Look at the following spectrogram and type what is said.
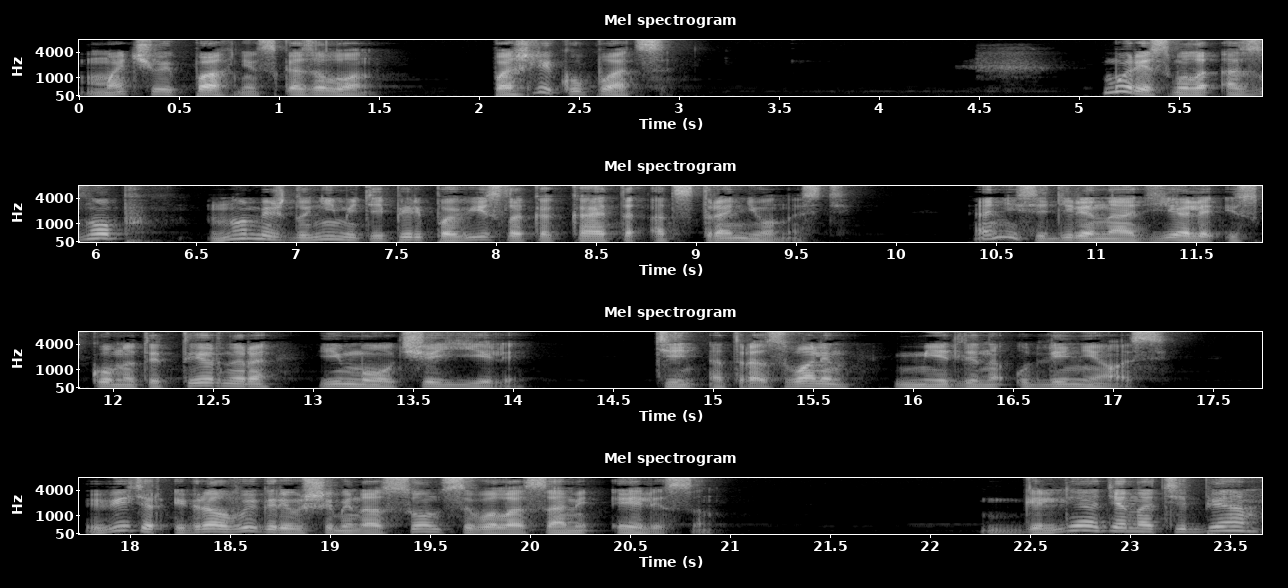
«Мочой пахнет», – сказал он. «Пошли купаться». Море смыло озноб, но между ними теперь повисла какая-то отстраненность. Они сидели на одеяле из комнаты Тернера и молча ели. Тень от развалин медленно удлинялась. Ветер играл выгоревшими на солнце волосами Эллисон. «Глядя на тебя,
